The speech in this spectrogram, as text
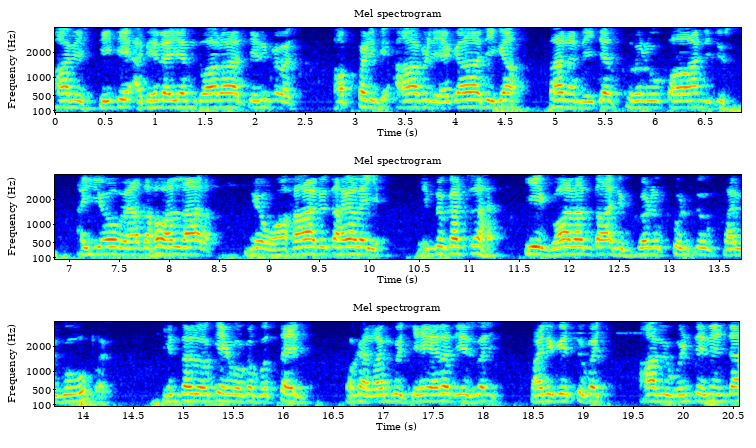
ఆమె స్థితి అభినయం ద్వారా తెలిపవచ్చు అప్పటికి ఆవిడ ఎగాదిగా తన నిజ స్వరూపాన్ని చూసి అయ్యో వెధవల్లారా మీ వహాలు తగలయ్య. ఎందుకట్రా ఈ గోలంతా అని గొడుక్కుంటూ పరుగు పరుగు. ఇంతలోకి ఒక ముత్తైంది ఒక రంగు చీర తీసుకొని పరిగెత్తుకొచ్చి ఆమె ఒంటి నిండా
